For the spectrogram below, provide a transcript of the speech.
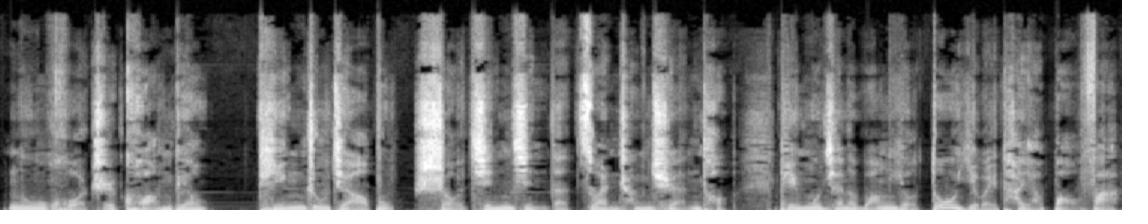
怒火值狂飙。停住脚步，手紧紧地攥成拳头。屏幕前的网友都以为他要爆发，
